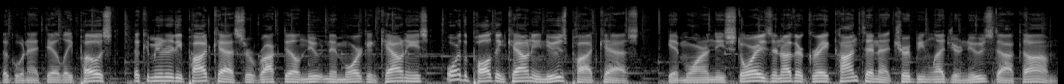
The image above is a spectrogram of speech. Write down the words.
the Gwinnett Daily Post, the Community Podcast for Rockdale, Newton, and Morgan counties, or the Paulding County News Podcast. Get more on these stories and other great content at TribuneLedgerNews.com.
